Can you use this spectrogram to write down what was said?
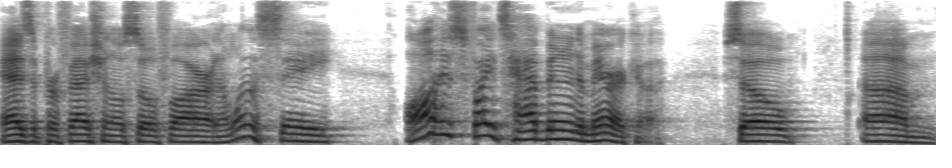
as a professional so far. And I want to say all his fights have been in America. So um,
